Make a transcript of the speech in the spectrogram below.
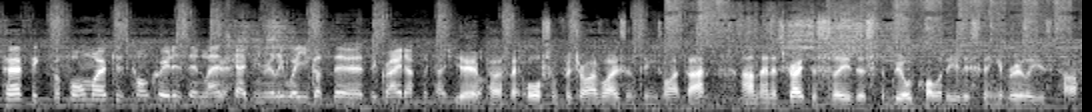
perfect for formworkers, concreters and landscaping yeah. really, where you've got the, the grade application. Yeah, well. perfect. Awesome for driveways and things like that. Um, and it's great to see this, the build quality of this thing. It really is tough.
